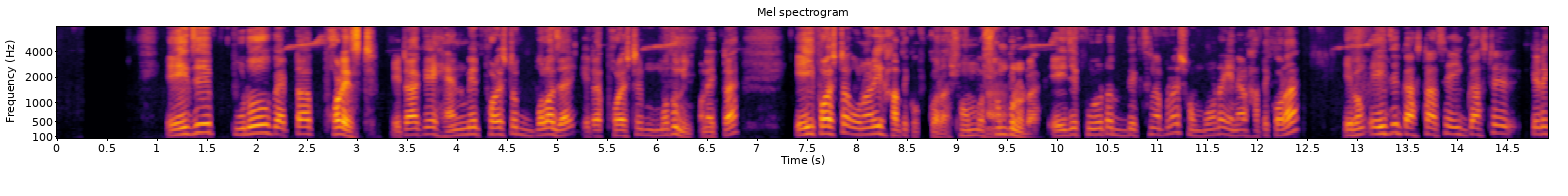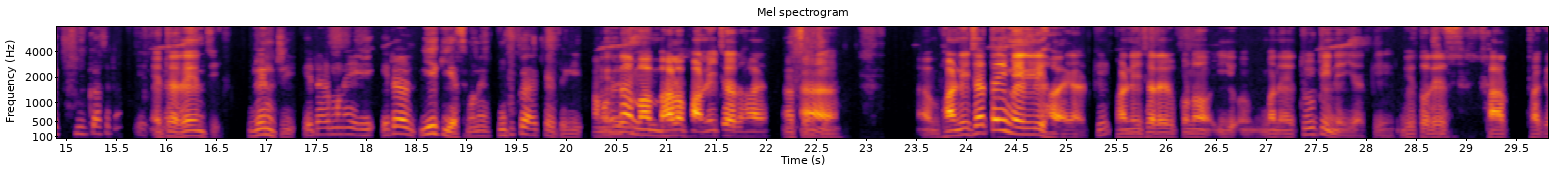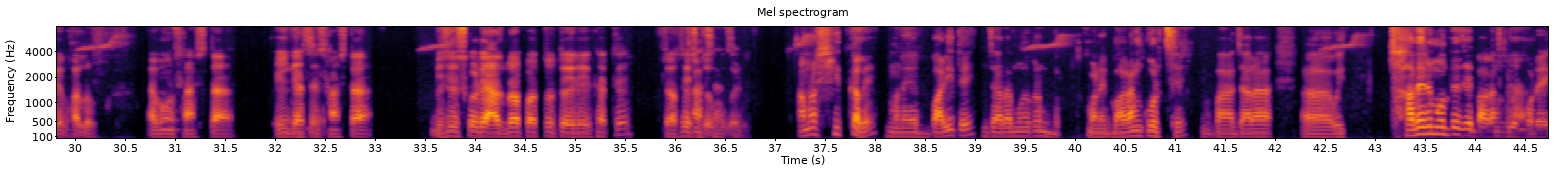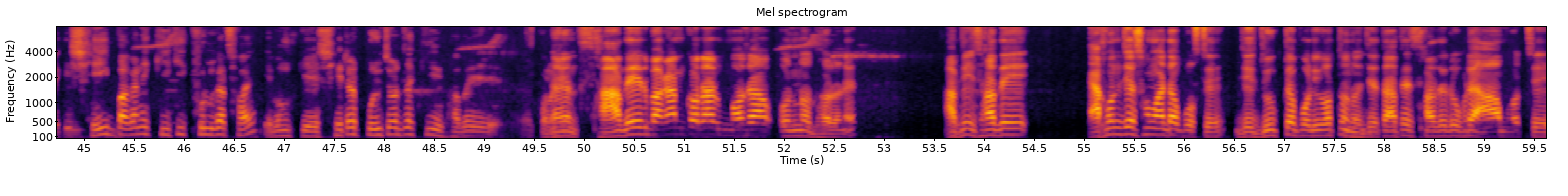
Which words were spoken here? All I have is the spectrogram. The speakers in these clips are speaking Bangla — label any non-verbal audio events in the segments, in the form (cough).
এই যে পুরো একটা ফরেস্ট এটাকে হ্যান্ডমেড ফরেস্টও বলা যায় এটা ফরেস্টের মতনই অনেকটা। এই ফরেস্টটা ওনারই হাতে করা হ্যাঁ। সম্পূর্ণটা। এই যে পুরোটা দেখছেন আপনারা সম্পূর্ণটা এনার হাতে করা এবং এই যে গাছটা আছে এই গাছটা এটা কি গাছ এটা? এটা রেঞ্জি রেন্ট্রি এটার মানে এ- এটার ইয়ে কি আছে? মানে উপকার ক্ষেত্রে কি? আমাদের এটা ভালো ফার্নিচার হয়। আচ্ছা আচ্ছা। হ্যাঁ। ফার্নিচারটাই মেইনলি হয় আর কি। ফার্নিচারের কোনো ই- মানে ত্রুটি নেই আর কি। ভেতরে স্বাদ থাকে ভালো এবং শ্বাসটা এই গাছের আচ্ছা। শ্বাসটা বিশেষ করে আসবাবপত্র তৈরির ক্ষেত্রে যথেষ্ট আচ্ছা, আচ্ছা। উপকারী। আমরা শীতকালে মানে বাড়িতে যারা মনে করেন মানে বাগান করছে বা যারা ওই ছাদের মধ্যে যে বাগানগুলো হ্যাঁ, করে আর কি সেই বাগানে কি কি ফুল গাছ হয় এবং কে- সেটার পরিচর্যা কীভাবে দেখেন ছাদের বাগান করার মজা অন্য ধরনের। আপনি ছাদে এখন যে সময়টা পড়ছে যে যুগটা পরিবর্তন। হচ্ছে তাতে ছাদের উপরে আম হচ্ছে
